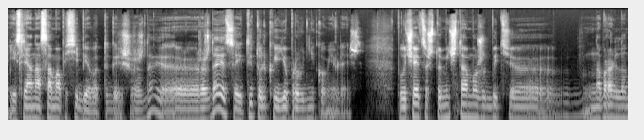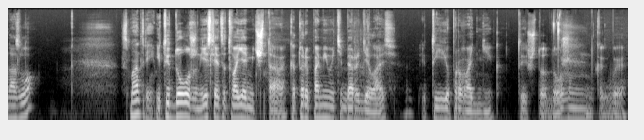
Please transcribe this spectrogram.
Если она сама по себе, вот ты говоришь, рождая, рождается, и ты только ее проводником являешься. Получается, что мечта может быть э, направлена на зло? Смотри. И ты должен, если это твоя мечта, которая помимо тебя родилась, и ты ее проводник, ты что, должен как бы...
